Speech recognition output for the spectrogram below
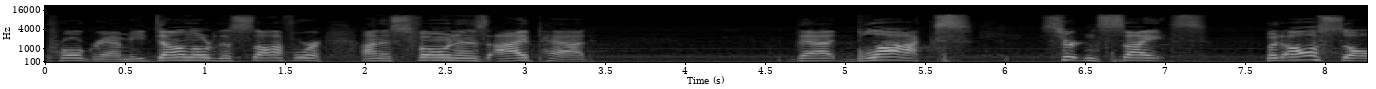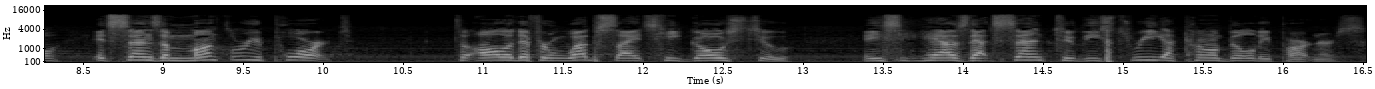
program. He downloaded the software on his phone and his iPad that blocks certain sites, but also it sends a monthly report to all the different websites he goes to. And he has that sent to these three accountability partners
